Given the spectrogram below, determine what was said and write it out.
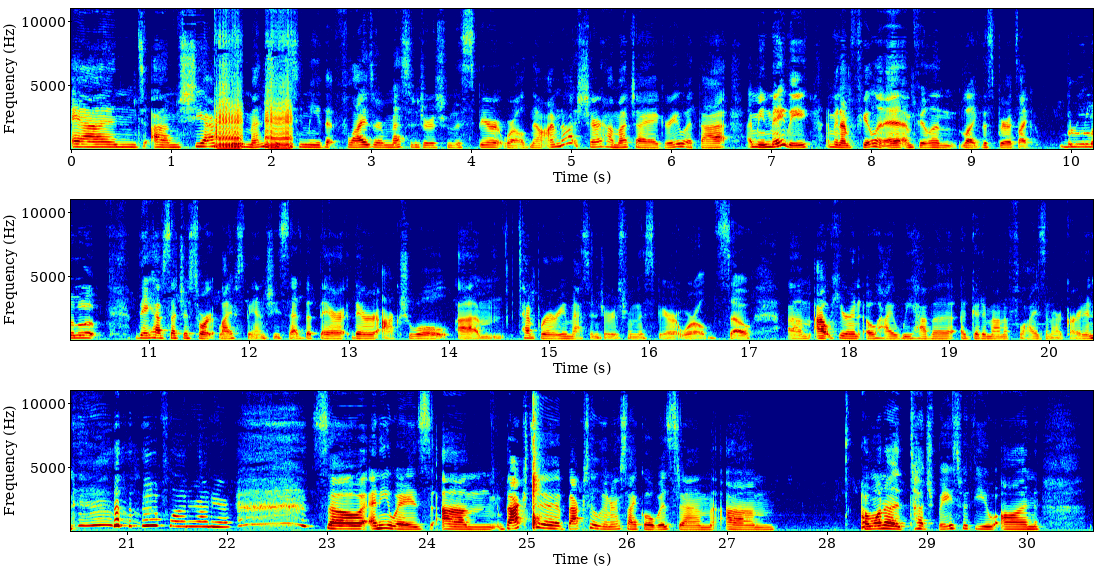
and um, she actually mentioned to me that flies are messengers from the spirit world. Now, I'm not sure how much I agree with that. I mean, maybe. I mean, I'm feeling it. I'm feeling like the spirit's like, they have such a short lifespan. She said that they're they're actual um, temporary messengers from the spirit world. So, um, out here in Ojai, we have a, a good amount of flies in our garden, flying around here. So, anyways, um, back to back to lunar cycle wisdom. Um, I want to touch base with you on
